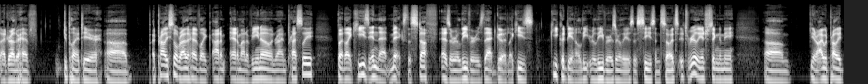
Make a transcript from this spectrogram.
I'd rather have Duplantier. Uh, I'd probably still rather have like Adam, Adam Ottavino and Ryan Pressly, but like he's in that mix. The stuff as a reliever is that good. Like he's he could be an elite reliever as early as this season. So it's it's really interesting to me. Um, you know, I would probably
